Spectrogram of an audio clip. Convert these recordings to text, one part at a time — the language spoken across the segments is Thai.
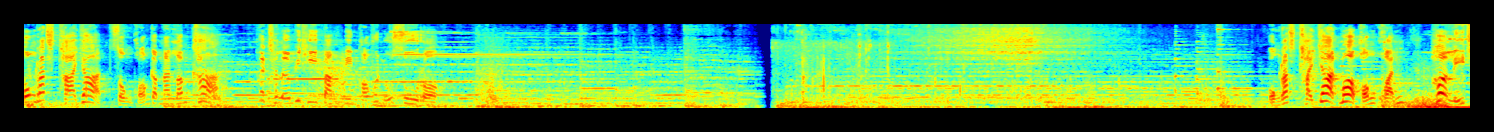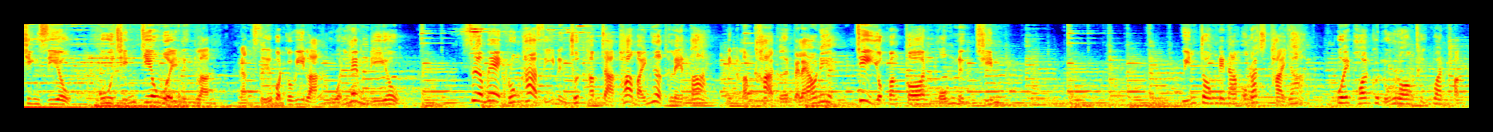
องค์รัชทายาทส่งของกำนันล้ำค่า เพื่อเฉลิมพิธีปักดินของคุณหนูซูรององค์รัชทายาทมอบของขวัญเพ่อหลีชิงเซียวปูชิงเจียวเวยหนึ่งหลัง หนังสือบทกวีหลังหวนเล่มเดียว เสื้อเมฆคลุ้งผ้าสีหนึ่งชุดทำจากผ้าไหมเงือกทะเลใต้นี่มันล้ำค่าเกินไปแล้วเนี่ย จี้หยกมังกรผงหนึ่งชิ้น หวินจงในนามองค์รัชทายาทอวยพรคุณหนูรองถึงวันปัก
